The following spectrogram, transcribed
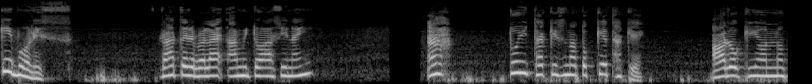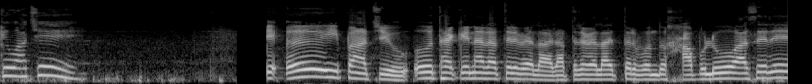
কি বলিস? রাতের বেলায় আমি তো আসি নাই। আহ, তুই থাকিস না তো কে থাকে? আরও কি অন্য কেউ আছে? এই পাঁচু ও থাকে না রাতের বেলা রাতের বেলায় তোর বন্ধু হাবলু আছে রে।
